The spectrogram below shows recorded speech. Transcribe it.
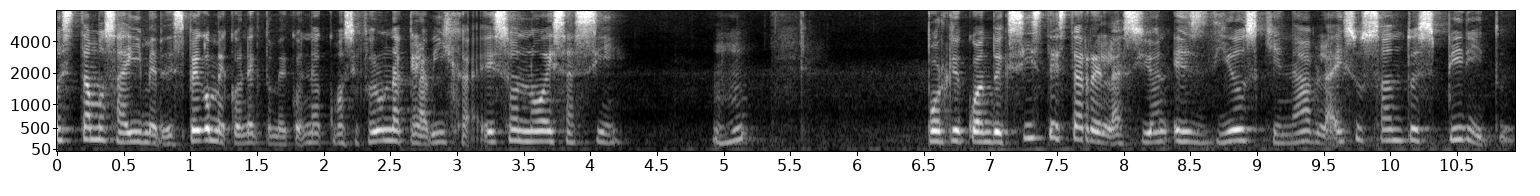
estamos ahí, me despego, me conecto, me conecto, como si fuera una clavija. Eso no es así. Porque cuando existe esta relación es Dios quien habla, es su Santo Espíritu.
